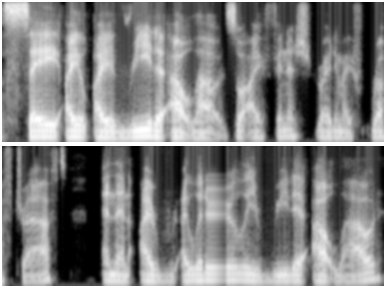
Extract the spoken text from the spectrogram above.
say i i read it out loud so i finish writing my rough draft and then i i literally read it out loud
